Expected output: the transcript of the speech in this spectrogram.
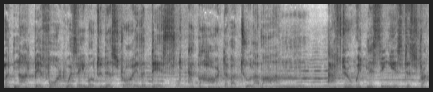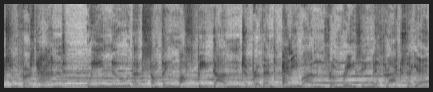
but not before it was able to destroy the disc at the heart of Atul'Aman. After witnessing his destruction firsthand, we knew that something must be done to prevent anyone from raising Mithrax again.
